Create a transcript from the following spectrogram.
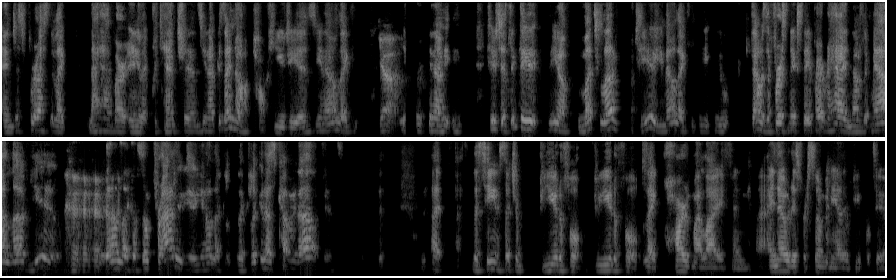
And just for us to like not have our any like pretensions, you know, because I know how huge he is, you know, like, yeah, you know, he, he was just like, you know, much love to you, you know, like you, you, that was the first mixtape I ever had, and I was like, man, I love you. you know, like I'm so proud of you. You know, like like look at us coming up. It's I, the scene is such a beautiful, beautiful like part of my life, and I know it is for so many other people too.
